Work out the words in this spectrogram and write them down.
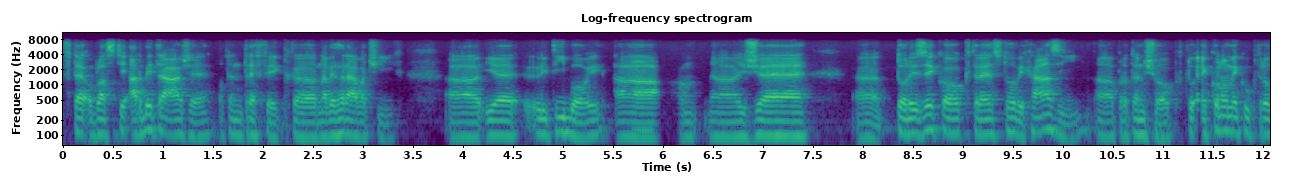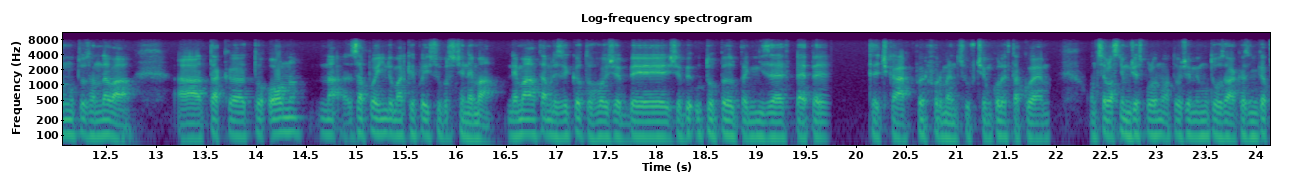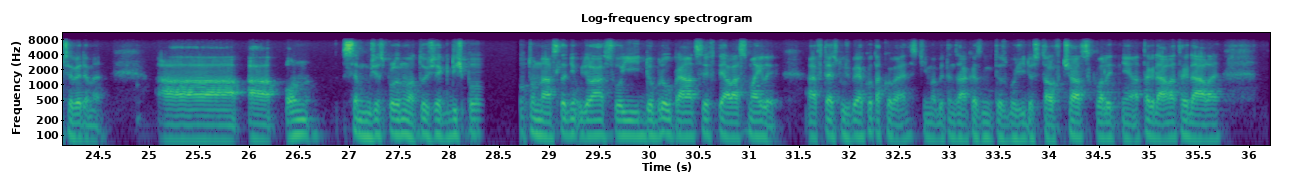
v té oblasti arbitráže o ten trafik eh, na vyhledávačích je litý boj a že to riziko, které z toho vychází pro ten shop, tu ekonomiku, kterou mu to zandavá, tak eh, to on na zapojení do marketplaceu prostě nemá. Nemá tam riziko toho, že by, že by utopil peníze v PP tečkách, performanceu, v čemkoliv takovém. On se vlastně může spolehnout na to, že my mu toho zákazníka převedeme. A, a on se může spolehnout na to, že když potom následně udělá svoji dobrou práci v té ala smiley, v té službě jako takové, s tím, aby ten zákazník to zboží dostal včas, kvalitně a tak dále, a tak dále.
